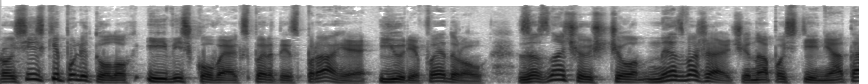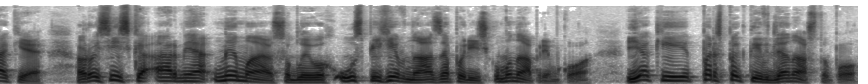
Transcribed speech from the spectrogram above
Російський політолог і військовий експерт із Праги Юрій Федоров зазначив, що незважаючи на постійні атаки, російська армія не має особливих успіхів на запорізькому напрямку, як і перспектив для наступу.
